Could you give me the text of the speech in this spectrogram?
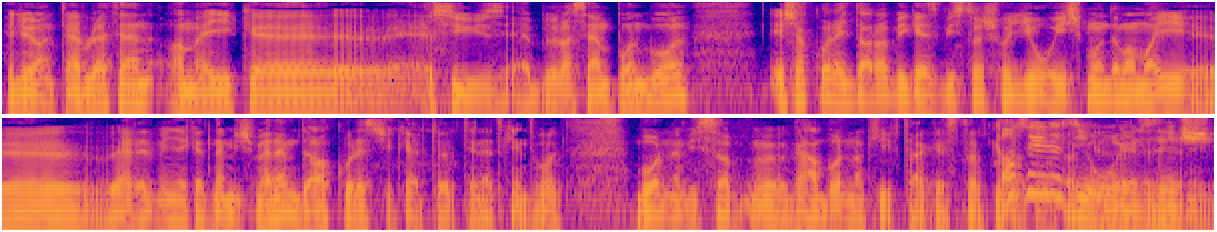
egy olyan területen, amelyik szűz ebből a szempontból, és akkor egy darabig ez biztos, hogy jó is. Mondom, a mai ö, eredményeket nem ismerem, de akkor ez sikertörténetként volt. Bornemisza Gábornak hívták ezt a kutatót. Azért ez jó érzés.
